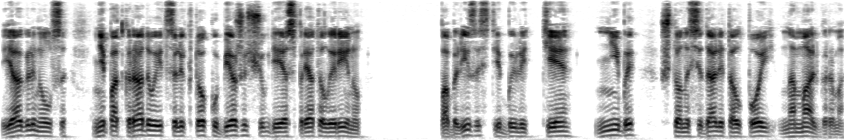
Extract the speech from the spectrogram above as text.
Я оглянулся, не подкрадывается ли кто к убежищу, где я спрятал Ирину. Поблизости были те нибы, что наседали толпой на Мальгрома.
